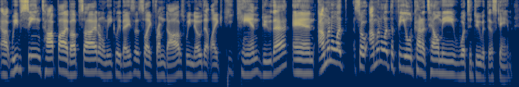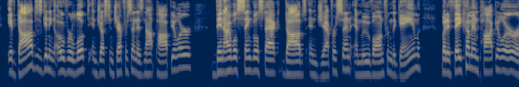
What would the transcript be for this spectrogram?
Uh, we've seen top five upside on a weekly basis, like from Dobbs. We know that like he can do that, and I'm gonna let so I'm gonna let the field kind of tell me what to do with this game. If Dobbs is getting overlooked and Justin Jefferson is not popular, then I will single stack Dobbs and Jefferson and move on from the game. But if they come in popular, or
